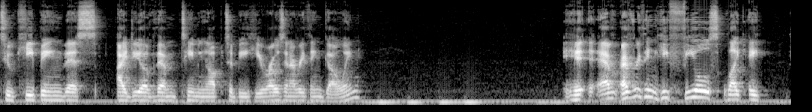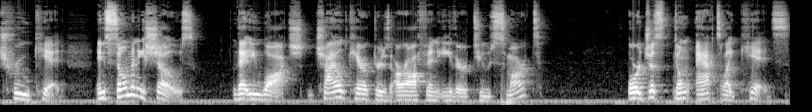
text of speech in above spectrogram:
to keeping this idea of them teaming up to be heroes and everything going. Everything he feels like a true kid. In so many shows that you watch, child characters are often either too smart or just don't act like kids.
